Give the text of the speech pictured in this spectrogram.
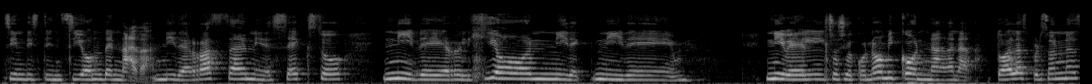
sin distinción de nada, ni de raza, ni de sexo, ni de religión, ni de, ni de nivel socioeconómico, nada, nada. Todas las personas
